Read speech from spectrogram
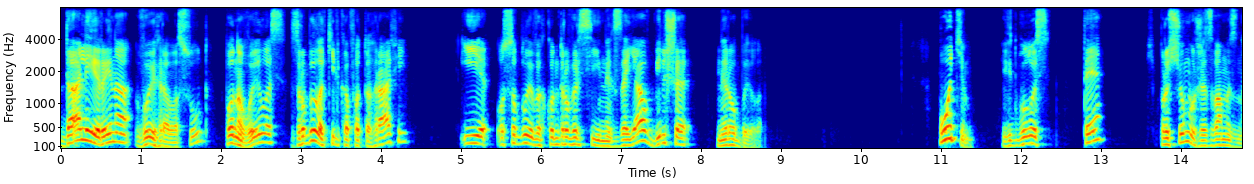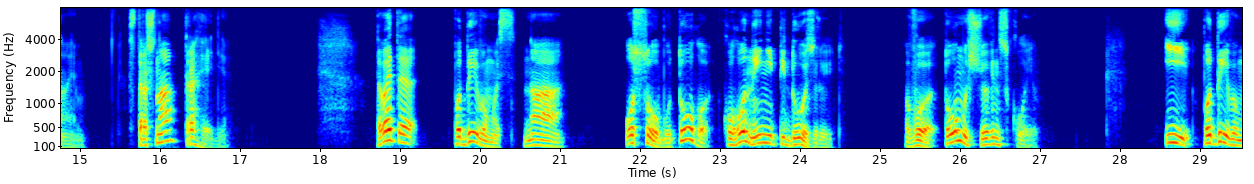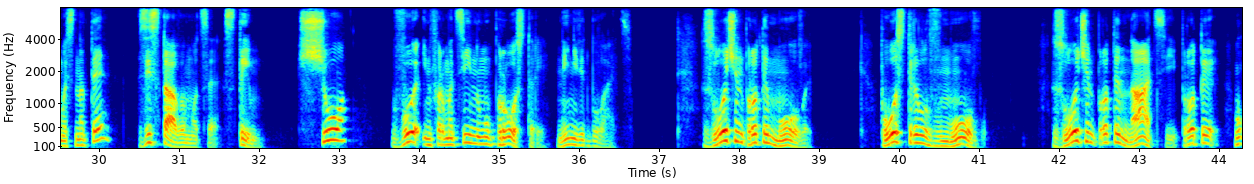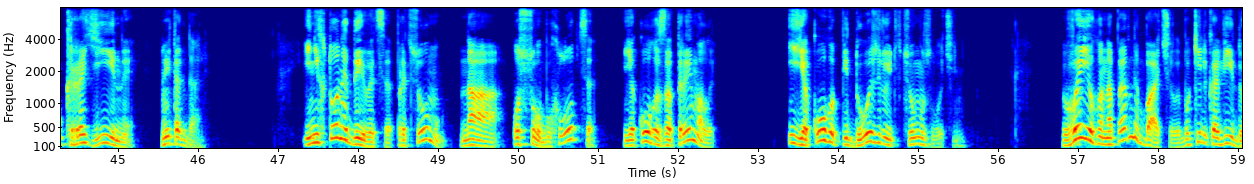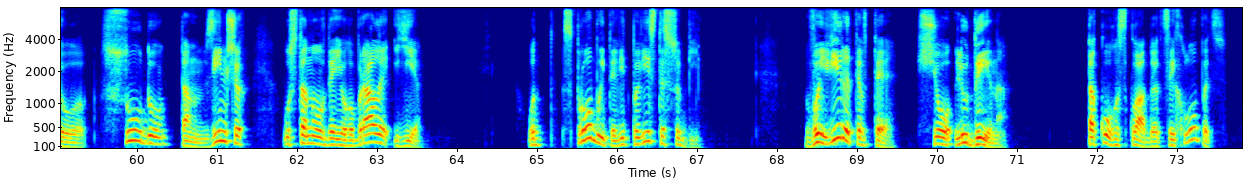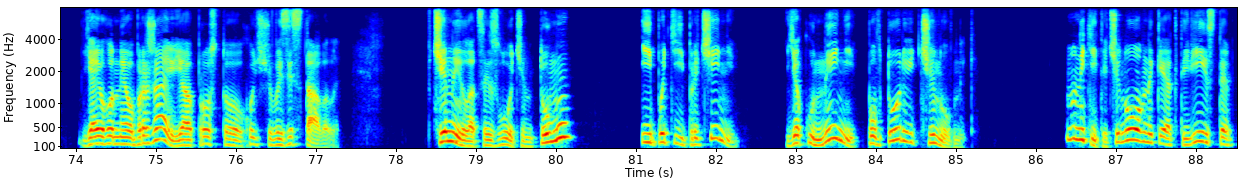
Далі Ірина виграла суд, поновилась, зробила кілька фотографій і особливих контроверсійних заяв більше не робила. Потім відбулось те, про що ми вже з вами знаємо. Страшна трагедія. Давайте подивимось на особу того, кого нині підозрюють в тому, що він скоїв. І подивимось на те, зіставимо це з тим, що в інформаційному просторі нині відбувається. Злочин проти мови, постріл в мову, злочин проти нації, проти України, ну і так далі. І ніхто не дивиться при цьому на особу хлопця, якого затримали і якого підозрюють в цьому злочині. Ви його, напевне, бачили, бо кілька відео з суду, там з інших установ, де його брали, є. От спробуйте відповісти собі. Ви вірите в те, що людина такого складу, як цей хлопець, я його не ображаю, я просто хочу, щоб ви зіставили, вчинила цей злочин тому і по тій причині, яку нині повторюють чиновники. Ну, не тільки чиновники, активісти,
